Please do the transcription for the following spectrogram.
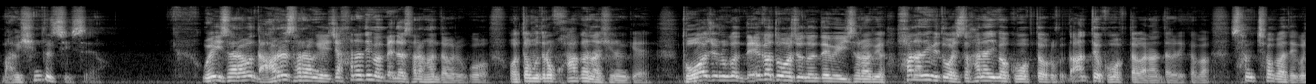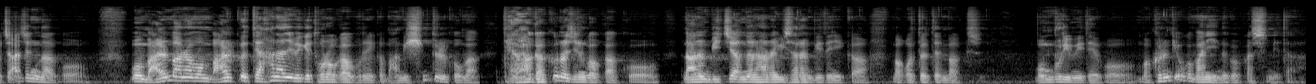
마음이 힘들 수 있어요. 왜 이 사람은 나를 사랑해야지 하나님만 맨날 사랑한다 그러고 어떤 분들은 화가 나시는 게 도와주는 건 내가 도와줬는데 왜 이 사람이 하나님이 도와줘서 하나님만 고맙다 그러고 나한테 고맙다가 안 한다 그러니까 막 상처가 되고 짜증 나고 뭐 말만 하면 말 끝에 하나님에게 돌아가고 그러니까 마음이 힘들고 막 대화가 끊어지는 것 같고 나는 믿지 않는 하나님 이 사람 믿으니까 막 어떨 땐 막 몸부림이 되고 막 그런 경우가 많이 있는 것 같습니다.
